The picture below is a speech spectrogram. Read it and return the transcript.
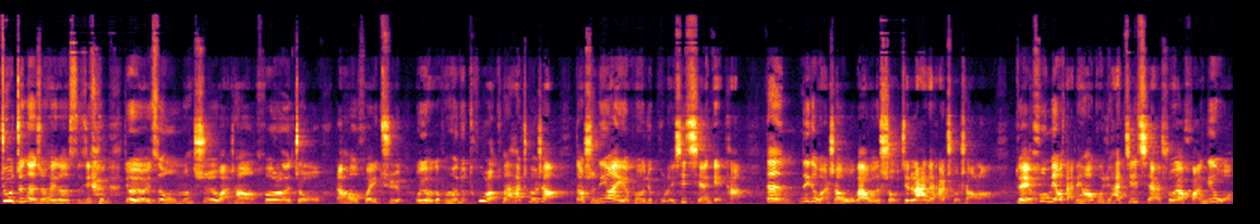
就真的是黑车司机，就有一次我们是晚上喝了酒，然后回去，我有一个朋友就吐了，吐在他车上，当时另外一个朋友就补了一些钱给他。但那个晚上，我把我的手机落在他车上了。对，后面我打电话过去，他接起来说要还给我，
